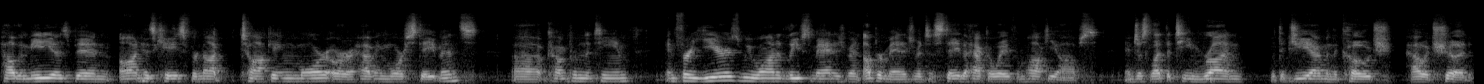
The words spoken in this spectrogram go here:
how the media has been on his case for not talking more or having more statements uh, come from the team. And for years, we wanted Leafs management, upper management, to stay the heck away from hockey ops and just let the team run with the GM and the coach how it should.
